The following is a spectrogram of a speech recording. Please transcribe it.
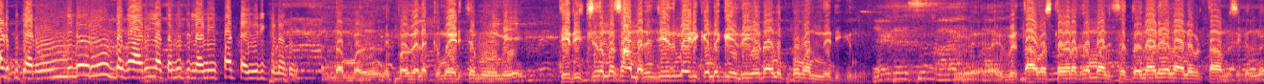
പഠിപ്പിക്കാനും ഒന്നിനും ഒരു ഉപകാരമില്ലാത്ത വിധത്തിലാണ് ഈ പട്ടയം ഇരിക്കുന്നത്. നമ്മൾ ഇപ്പൊ വിലക്ക് മേടിച്ച ഭൂമി തിരിച്ച് നമ്മൾ സമരം ചെയ്ത് മേടിക്കേണ്ട ഗതികേടാണ് ഇപ്പൊ വന്നിരിക്കുന്നത്. ഇവിടുത്തെ അവസ്ഥകളൊക്കെ മത്സ്യത്തൊഴിലാളികളാണ് ഇവിടെ താമസിക്കുന്നത്.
